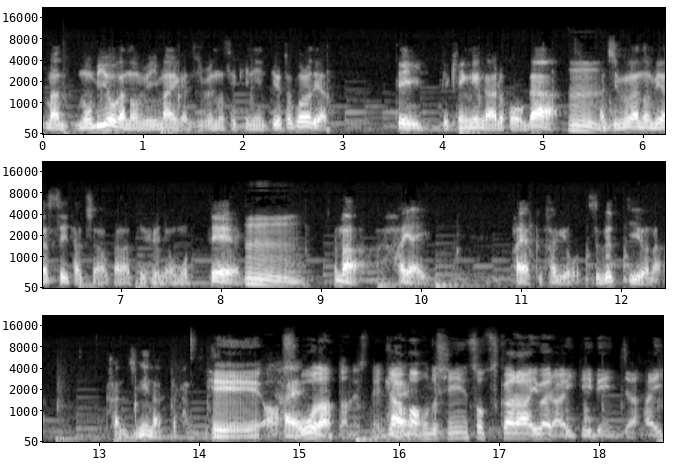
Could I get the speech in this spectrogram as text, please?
まあ、伸びようが伸びまいが自分の責任っていうところでやっていって権限がある方が、うん、まあ、自分が伸びやすい立ちなのかなっていうふうに思って、うん、まあ、早い、早く家業を継ぐっていうような感じになった感じへえ、あ、はい、そうだったんですね。じゃあ、まあ本当新卒からいわゆる IT ベンチャー入っ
